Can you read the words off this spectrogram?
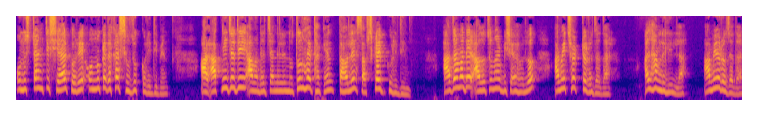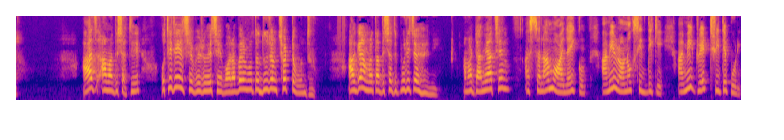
অনুষ্ঠানটি শেয়ার করে অন্যকে দেখার সুযোগ করে দিবেন। আর আপনি যদি আমাদের চ্যানেলে নতুন হয়ে থাকেন, তাহলে সাবস্ক্রাইব করে দিন। আজ আমাদের আলোচনার বিষয় হলো, আমি ছোট্ট রোজাদার। আলহামদুলিল্লাহ, আমিও রোজাদার। আজ আমাদের সাথে অতিথি হিসেবে রয়েছে বরাবরের মতো দুজন ছোট্ট বন্ধু। আগে আমরা তাদের সাথে পরিচয় হয়নি। আমার ডানে আছেন? আসসালামু আলাইকুম। আমি রনক সিদ্দিকী। আমি গ্রেড থ্রিতে পড়ি।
